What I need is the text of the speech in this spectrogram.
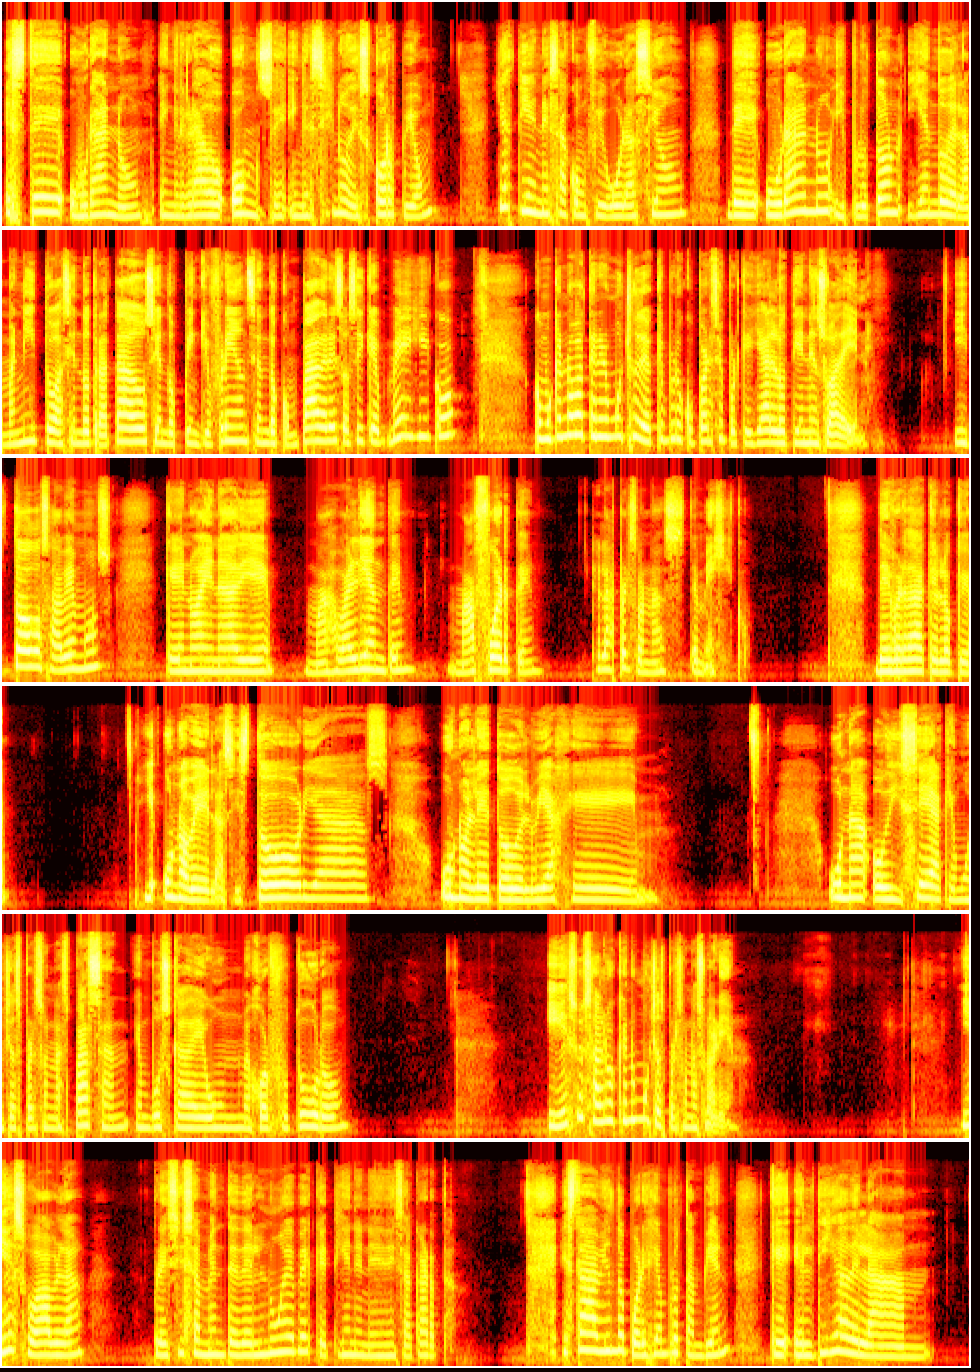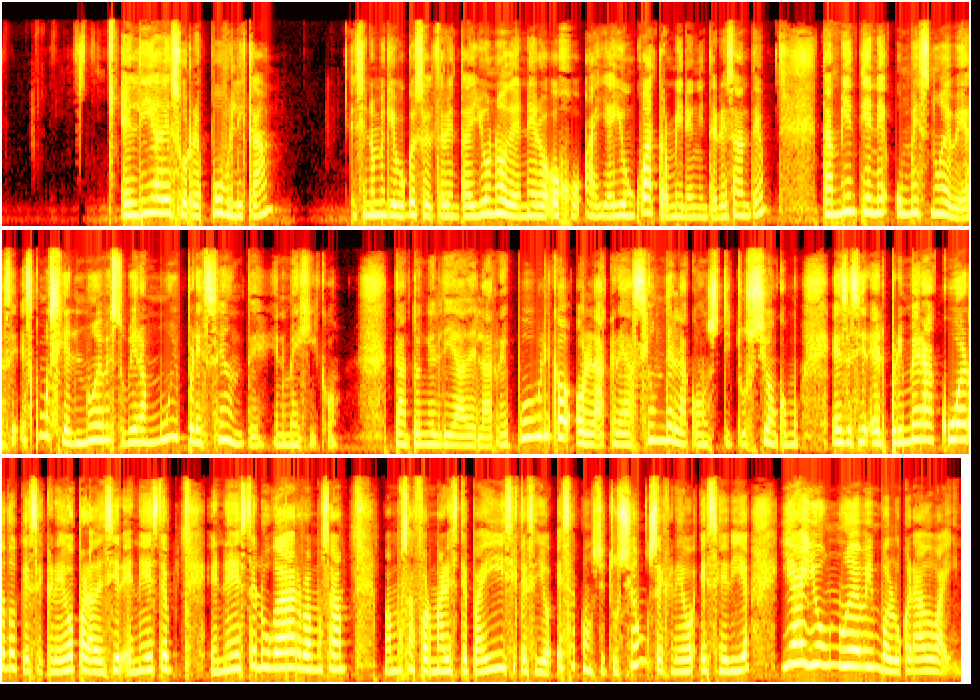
este Urano en el grado 11 en el signo de Escorpio, ya tiene esa configuración de Urano y Plutón yendo de la manito, haciendo tratados, siendo pinky friends, siendo compadres, así que México como que no va a tener mucho de qué preocuparse porque ya lo tiene en su ADN. Y todos sabemos que no hay nadie más valiente, más fuerte que las personas de México. De verdad que lo que uno ve las historias, uno lee todo el viaje, una odisea que muchas personas pasan en busca de un mejor futuro. Y eso es algo que no muchas personas lo harían. Y eso habla precisamente del 9 que tienen en esa carta. Estaba viendo, por ejemplo, también que el día de la el día de su república, que si no me equivoco es el 31 de enero, ojo, ahí hay un 4, miren, interesante, también tiene un mes 9, es como si el 9 estuviera muy presente en México tanto en el Día de la República o la creación de la Constitución, como es decir, el primer acuerdo que se creó para decir en este en este lugar vamos a vamos a formar este país y qué sé yo, esa Constitución se creó ese día y hay un 9 involucrado ahí.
